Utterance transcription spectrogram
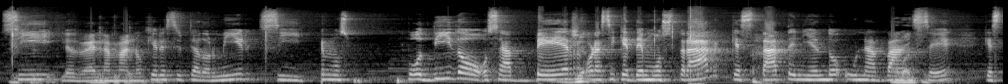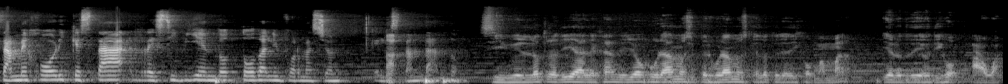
Sí, le da en la mano, ¿quieres irte a dormir? Sí, hemos podido, o sea, ver, ya. ahora sí que demostrar que está teniendo un avance, avance, que está mejor y que está recibiendo toda la información que le ah. están dando. Si el otro día Alejandro y yo juramos y perjuramos que el otro día dijo mamá y el otro día dijo agua.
